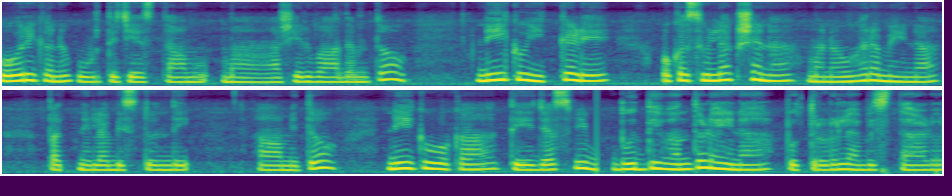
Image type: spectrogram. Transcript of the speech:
కోరికను పూర్తి చేస్తాము. మా ఆశీర్వాదంతో నీకు ఇక్కడే ఒక సులక్షణ మనోహరమైన పత్ని లభిస్తుంది. ఆమెతో నీకు ఒక తేజస్వి బుద్ధివంతుడైన పుత్రుడు లభిస్తాడు.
